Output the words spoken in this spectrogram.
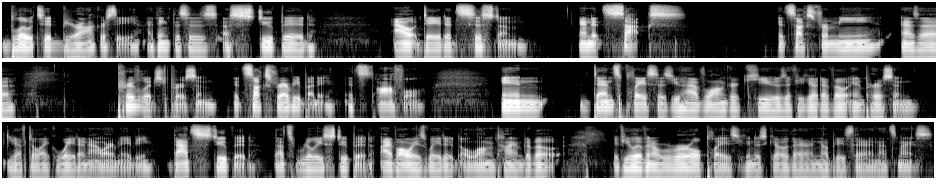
bloated bureaucracy. I think this is a stupid, outdated system and it sucks. It sucks for me as a privileged person. It sucks for everybody. It's awful. In dense places, you have longer queues if you go to vote in person. You have to like wait an hour maybe. That's stupid. That's really stupid. I've always waited a long time to vote. If you live in a rural place, you can just go there and nobody's there, and that's nice.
